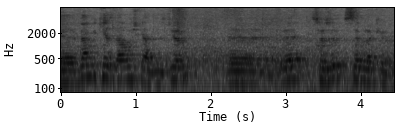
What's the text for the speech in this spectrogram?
E, ben bir kez daha hoş geldiniz diyorum E, ve sözü size bırakıyorum.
